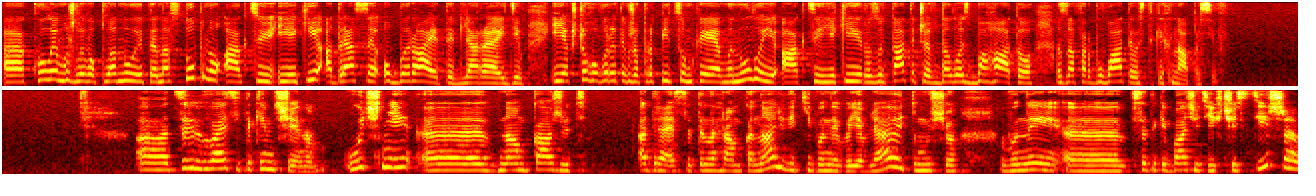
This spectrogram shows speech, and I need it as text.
Е, Коли можливо плануєте наступну акцію, і які адреси обираєте для рейдів? І якщо говорити вже про підсумки минулої акції, які результати чи вдалося багато зафарбувати ось таких написів? Це відбувається таким чином: учні е, нам кажуть адреси телеграм-каналів, які вони виявляють, тому що вони е, все-таки бачать їх частіше.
